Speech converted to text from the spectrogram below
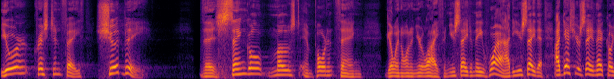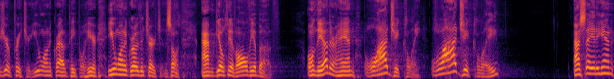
Your Christian faith should be the single most important thing going on in your life. And you say to me, Why do you say that? I guess you're saying that because you're a preacher. You want a crowd of people here, you want to grow the church, and so on. I'm guilty of all the above. On the other hand, logically, logically, I say it again,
